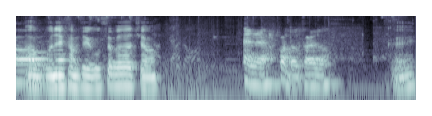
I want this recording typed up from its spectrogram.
Alebo Uh, nechám si ich u seba zatiaľ. ne, ne, poď dopredu. Okay.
